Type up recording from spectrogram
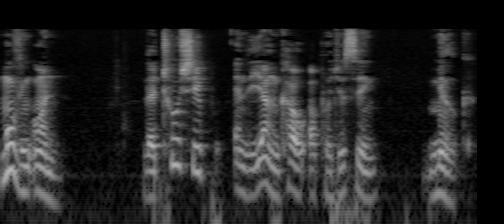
Moving on, the two sheep and the young cow are producing milk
